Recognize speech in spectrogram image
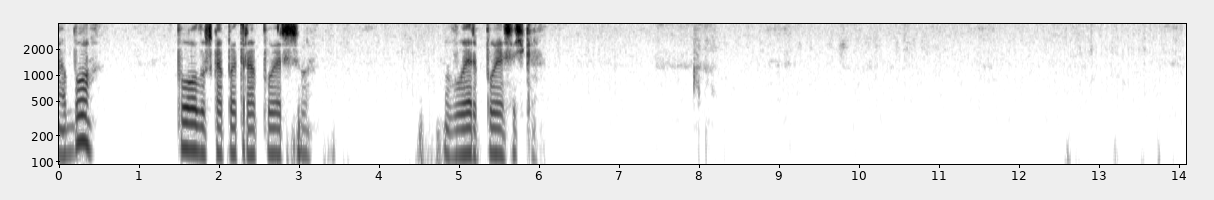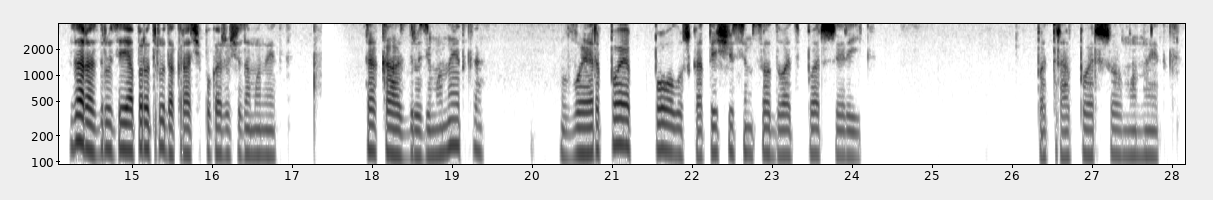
або Полушка Петра І. ВРПшечка. Зараз, друзі, я протру, да краще покажу, що за монетка. Така ось, друзі, монетка. ВРП Полушка 1721 рік. Петра І монетка.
